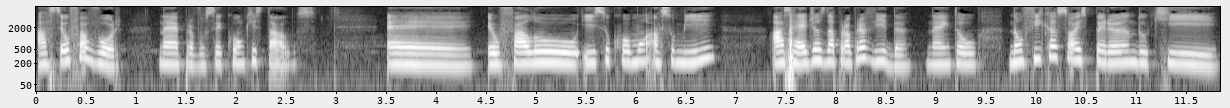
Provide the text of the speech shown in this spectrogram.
a seu favor, né, para você conquistá-los. É, eu falo isso como assumir as rédeas da própria vida, né? Então, não fica só esperando que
